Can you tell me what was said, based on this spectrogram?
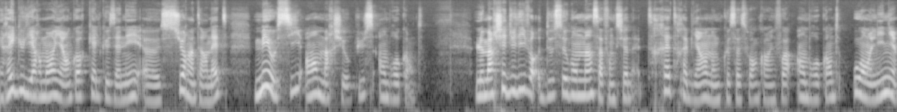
régulièrement il y a encore quelques années euh, sur internet, mais aussi en marché opus, en brocante. Le marché du livre de seconde main, ça fonctionne très très bien, donc que ça soit encore une fois en brocante ou en ligne.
